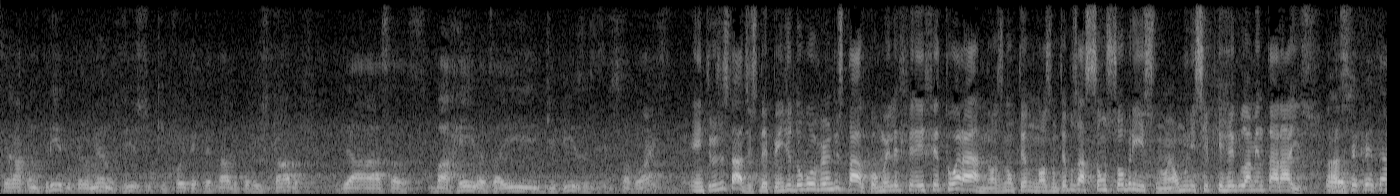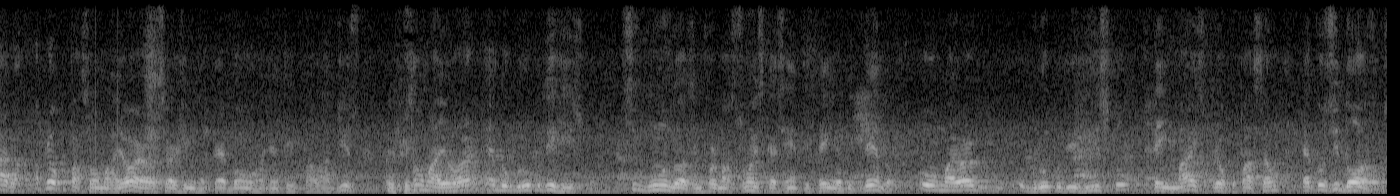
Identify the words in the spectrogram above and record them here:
Será cumprido pelo menos isso que foi decretado pelo estado, dessas barreiras aí, divisas estaduais? Entre os estados. Isso depende do governo do estado, como ele efetuará. Nós não temos, nós não temos ação sobre isso, não é o município que regulamentará isso. Ô, As... Secretário, a preocupação maior, Serginho, até é bom a gente falar disso, a preocupação maior é do grupo de risco. Segundo as informações que a gente vem obtendo, o maior grupo de risco tem mais preocupação é com os idosos.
